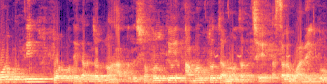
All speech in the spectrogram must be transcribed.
পরবর্তী পর্ব দেখার জন্য আপনাদের সকলকে আমন্ত্রণ জানানো যাচ্ছে। আসসালামু আলাইকুম।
